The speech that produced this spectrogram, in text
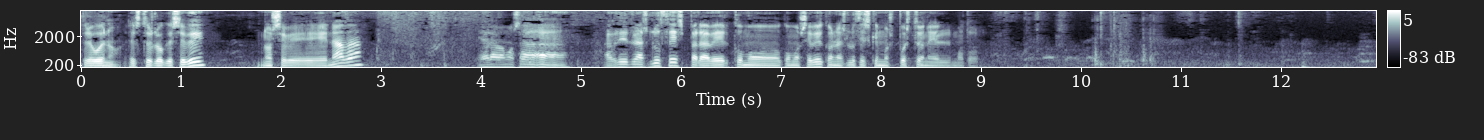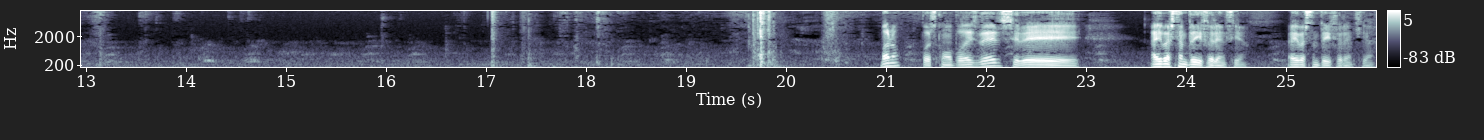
pero bueno, esto es lo que se ve, no se ve nada. Y ahora vamos a abrir las luces para ver cómo, cómo se ve con las luces que hemos puesto en el motor. Bueno, pues como podéis ver, se ve. Hay bastante diferencia. Hay bastante diferencia.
